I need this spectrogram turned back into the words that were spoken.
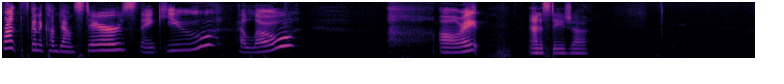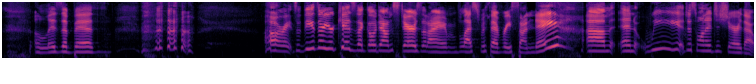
front that's going to come downstairs. Thank you. Hello. All right. Anastasia. Elizabeth. all right. So these are your kids that go downstairs that I am blessed with every Sunday. Um, and we just wanted to share that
